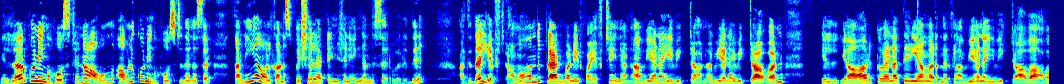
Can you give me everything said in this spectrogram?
எல்லாருக்கும் நீங்கள் ஹோஸ்ட்னா அவங்க அவளுக்கும் நீங்கள் ஹோஸ்ட் தானே சார்? தனியாக அவளுக்கான ஸ்பெஷல் அட்டென்ஷன் எங்கேருந்து சார் வருது? அதுதான் எஃப் அவன் வந்து பிளான் பண்ணியிருப்பான் எஃப்ஜே என்னன்னா வியானா எவிக்ட் ஆனா வியானா எவிக்ட் ஆவான்னு எல் யாருக்கு வேணால் தெரியாமல் இருந்திருக்கலாம். வியானா எவிக்ட் ஆவா ஆக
